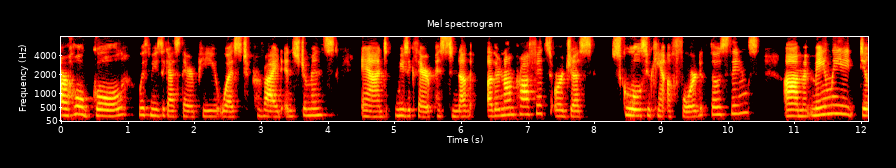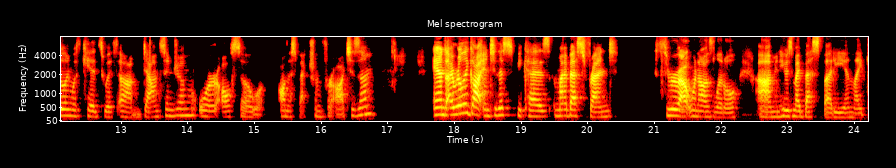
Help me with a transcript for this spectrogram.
our whole goal with music is therapy was to provide instruments and music therapists to other nonprofits or just schools who can't afford those things um, mainly dealing with kids with um, down syndrome or also on the spectrum for autism and I really got into this because my best friend throughout when I was little, um, and he was my best buddy in like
